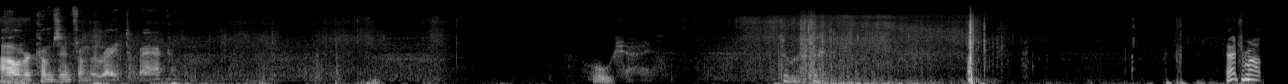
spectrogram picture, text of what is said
Oliver comes in from the right to back. Oh. It's a rooster. Catch him up.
